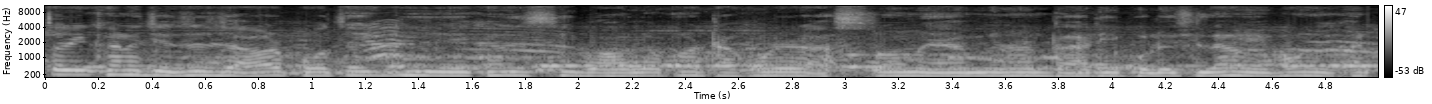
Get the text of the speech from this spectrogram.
রাস্তার এখানে যেতে যাওয়ার পথে গিয়ে এখানে শ্রী বাবলক্ষ্মণ ঠাকুরের আশ্রমে আমি দাঁড়িয়ে পড়েছিলাম এবং এখানে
